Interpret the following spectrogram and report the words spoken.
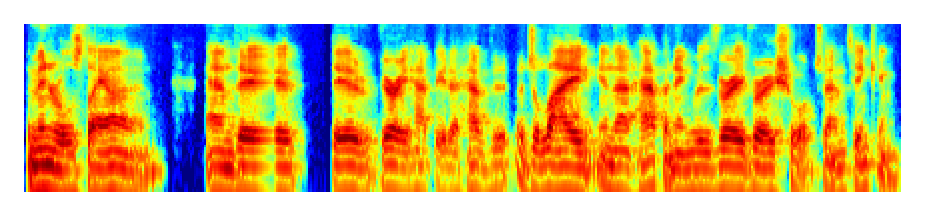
the minerals they own, and they're they're very happy to have a delay in that happening with very very short term thinking.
